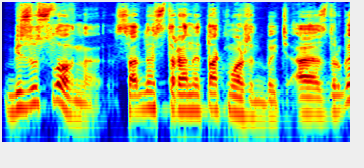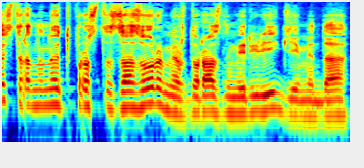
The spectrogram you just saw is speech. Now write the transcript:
Безусловно. С одной стороны, так может быть. А с другой стороны, ну, это просто зазоры между разными религиями, да.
